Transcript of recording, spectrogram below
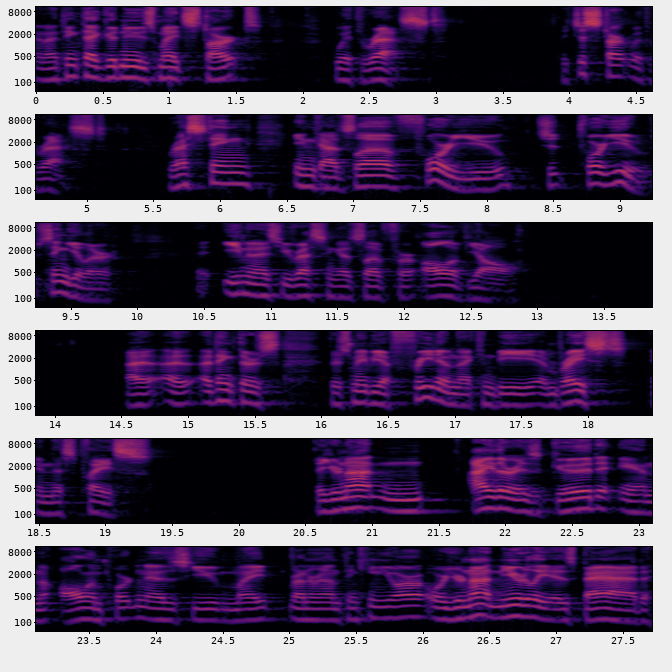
and I think that good news might start with rest. Like, just start with rest resting in God's love for you, for you, singular, even as you rest in God's love for all of y'all. I, I, I, think there's, there's maybe a freedom that can be embraced in this place. That you're not either as good and all important as you might run around thinking you are, or you're not nearly as bad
